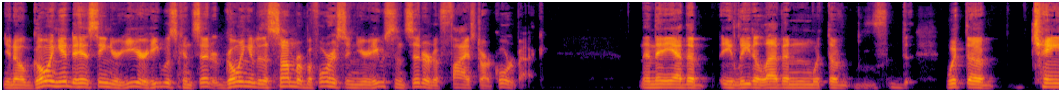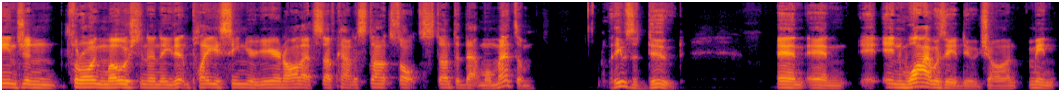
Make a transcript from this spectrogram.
You know, going into his senior year, he was considered going into the summer before his senior year, he was considered a five star quarterback. And then he had the elite eleven with the with the change in throwing motion, and he didn't play his senior year, and all that stuff kind of stunt, stunted that momentum. But he was a dude, and and and why was he a dude, Sean? I mean,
